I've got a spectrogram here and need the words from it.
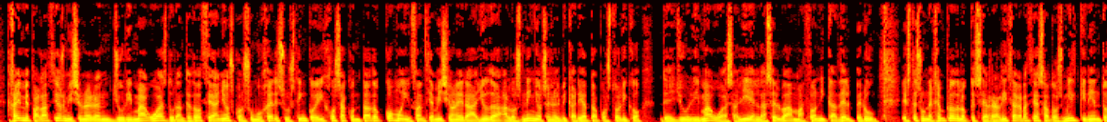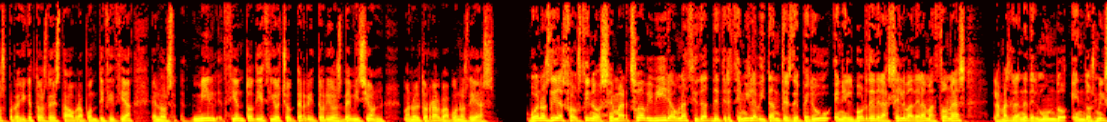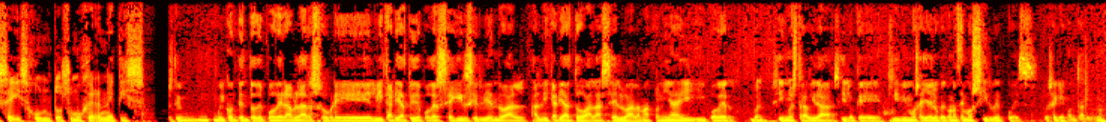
Jaime Palacios, misionero en Yurimaguas durante 12 años con su mujer y sus cinco hijos, ha contado cómo Infancia Misionera ayuda a los niños en el Vicariato Apostólico de Yurimaguas, allí en la selva amazónica del Perú. Este es un ejemplo de lo que se realiza gracias a 2.500 proyectos de esta obra pontificia en los 1.118 territorios de misión. Manuel Torralba, buenos días. Buenos días, Faustino. Se marchó a vivir a una ciudad de 13.000 habitantes de Perú, en el borde de la selva del Amazonas, la más grande del mundo, en 2006, junto a su mujer Netis. Estoy muy contento de poder hablar sobre el vicariato y de poder seguir sirviendo al, vicariato, a la selva, a la Amazonía y poder, bueno, si nuestra vida, si lo que vivimos allá y lo que conocemos sirve, pues, pues hay que contarlo, ¿no?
